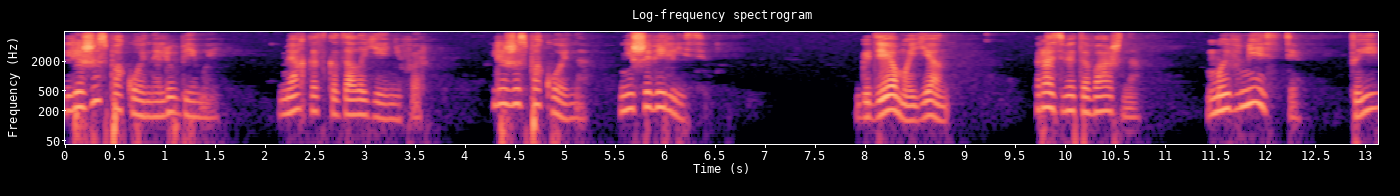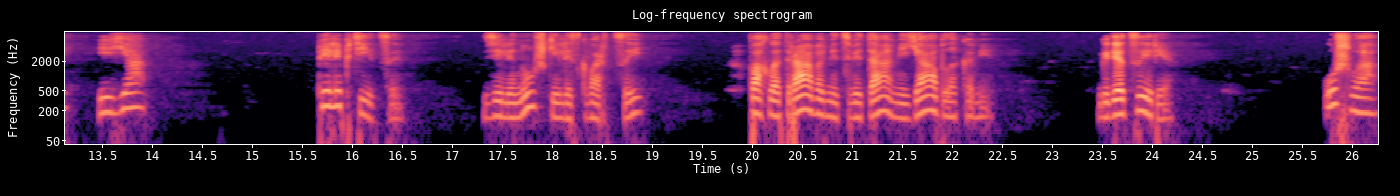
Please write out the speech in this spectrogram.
«Лежи спокойно, любимый», — мягко сказала Енифер. «Лежи спокойно, не шевелись». «Где мы, Йен?» «Разве это важно? Мы вместе, ты и я». Пели птицы, зеленушки или скворцы. Пахло травами, цветами, яблоками. «Где Цири?» «Ушла».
